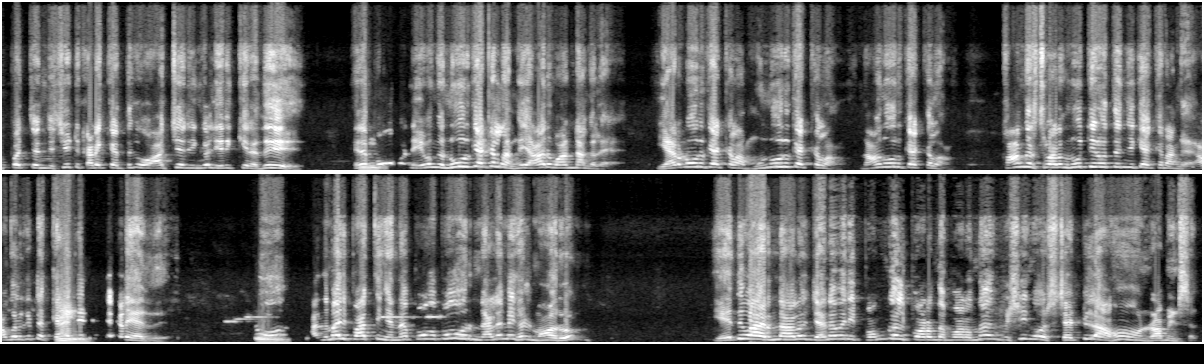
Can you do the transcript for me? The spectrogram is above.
முப்பத்தஞ்சு சீட்டு கிடைக்கிறதுக்கு ஆச்சரியங்கள் இருக்கிறது. ஏன்னா. இவங்க நூறு கேட்கலாங்க. யாரு வாழ்ந்தாங்களே இருநூறு கேட்கலாம் முந்நூறு கேட்கலாம் நானூறு கேட்கலாம். காங்கிரஸ் வரவங்க நூத்தி இருபத்தஞ்சு கேட்கறாங்க. அவங்கக்கிட்ட கேண்டிடேட் கிடையாது. அந்த மாதிரி பாத்தீங்கன்னா போக போக ஒரு நிலைமைகள் மாறும். எதுவா இருந்தாலும் ஜனவரி பொங்கல் பிறந்த பிறந்தா விஷயங்கள் ஒரு செட்டில் ஆகும் ராபின்சன்.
